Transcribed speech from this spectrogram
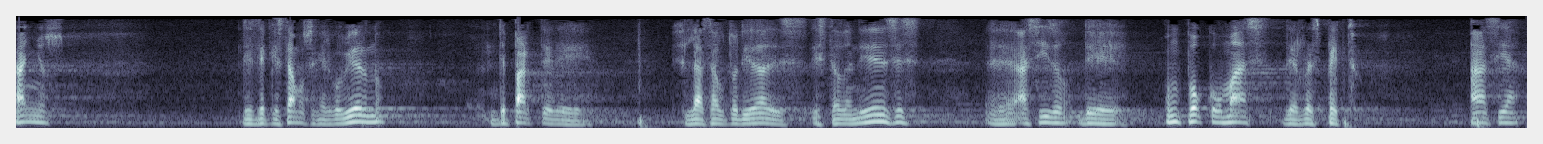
años, desde que estamos en el gobierno, de parte de las autoridades estadounidenses, eh, ha sido de un poco más de respeto hacia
